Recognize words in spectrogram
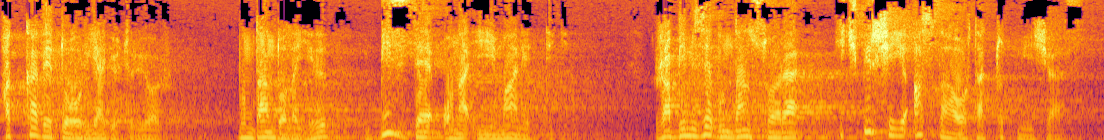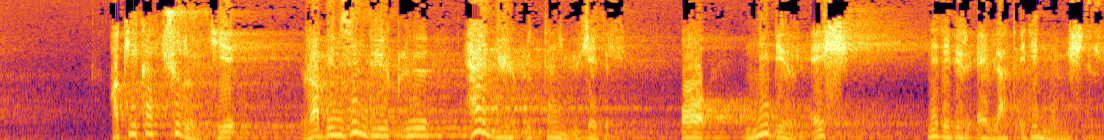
hakka ve doğruya götürüyor. Bundan dolayı biz de ona iman ettik. Rabbimize bundan sonra hiçbir şeyi asla ortak tutmayacağız. Hakikat şudur ki Rabbimizin büyüklüğü her büyüklükten yücedir. O ne bir eş ne de bir evlat edinmemiştir.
